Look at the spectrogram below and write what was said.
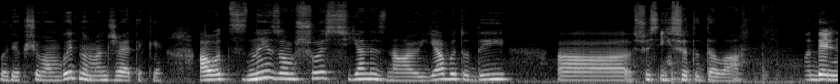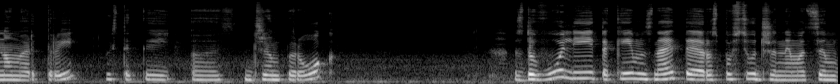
От, якщо вам видно, манжетики. А от знизом щось, я не знаю, я би туди а, щось інше додала. Модель номер 3 ось такий е, джемперок. З доволі таким, знаєте, розповсюдженим оцим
